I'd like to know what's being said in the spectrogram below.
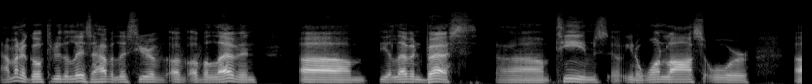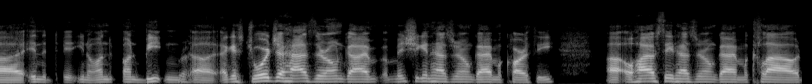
I'm gonna go through the list. I have a list here of of, of eleven, um, the eleven best um teams, uh, you know, one loss or uh in the you know un, unbeaten. Right. Uh I guess Georgia has their own guy, Michigan has their own guy, McCarthy. Uh, Ohio State has their own guy, McCord.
